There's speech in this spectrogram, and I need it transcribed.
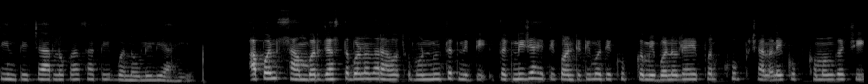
तीन ते चार लोकांसाठी बनवलेली आहे. आपण सांबर जास्त बनवणार आहोत म्हणून मी चटणी ती चटणी जी आहे ती क्वांटिटीमध्ये खूप कमी बनवली आहे. पण खूप छान आणि खूप खमंगची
